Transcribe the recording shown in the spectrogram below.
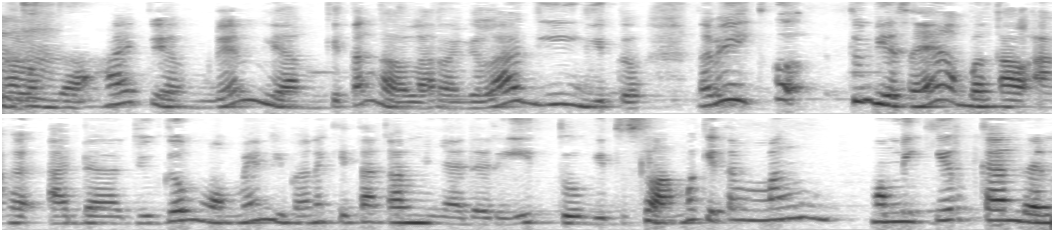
Kalau nggak hype ya kemudian yang kita nggak olahraga lagi gitu. Tapi itu itu biasanya bakal ada juga momen di mana kita akan menyadari itu gitu. Selama kita memang memikirkan dan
